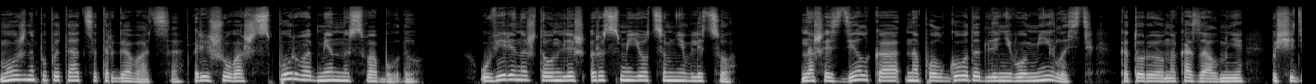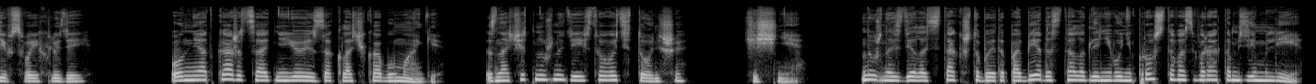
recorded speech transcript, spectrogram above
Можно попытаться торговаться. Решу ваш спор в обмен на свободу. Уверена, что он лишь рассмеется мне в лицо. Наша сделка на полгода для него милость, которую он оказал мне, пощадив своих людей. Он не откажется от нее из-за клочка бумаги. Значит, нужно действовать тоньше, хищнее. Нужно сделать так, чтобы эта победа стала для него не просто возвратом земли.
